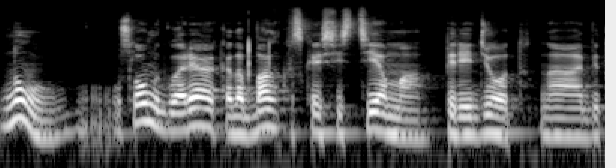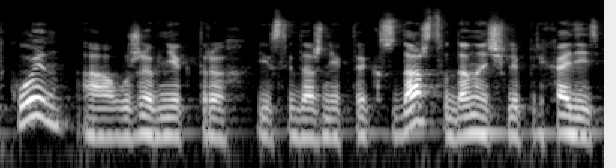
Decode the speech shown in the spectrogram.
ну, условно говоря, когда банковская система перейдет на биткоин, а уже в некоторых, если даже некоторые государства, да, начали переходить,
